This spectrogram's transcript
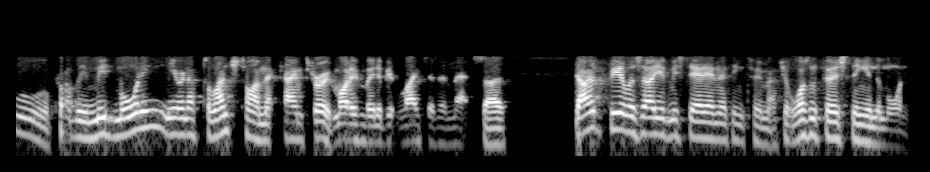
ooh, probably mid-morning, near enough to lunchtime that came through. It might even been a bit later than that, so don't feel as though you've missed out on anything too much. It wasn't first thing in the morning.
